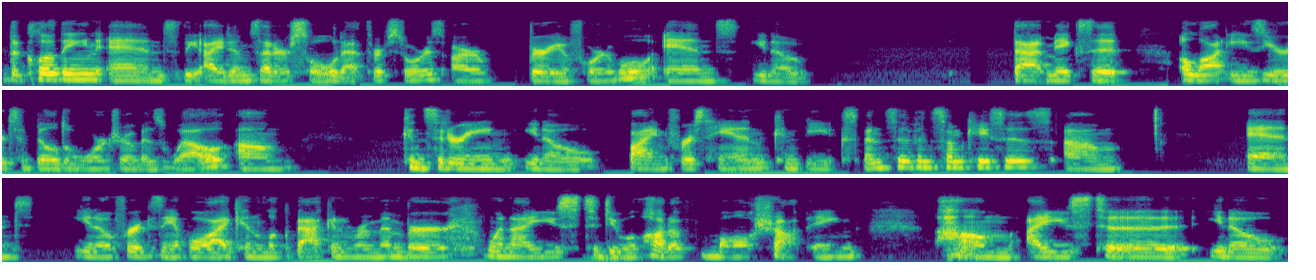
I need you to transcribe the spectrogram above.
the clothing and the items that are sold at thrift stores are very affordable. And you know that makes it a lot easier to build a wardrobe as well. Um, considering you know buying firsthand can be expensive in some cases. Um, and, you know, for example, I can look back and remember when I used to do a lot of mall shopping. Um, I used to, you know,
